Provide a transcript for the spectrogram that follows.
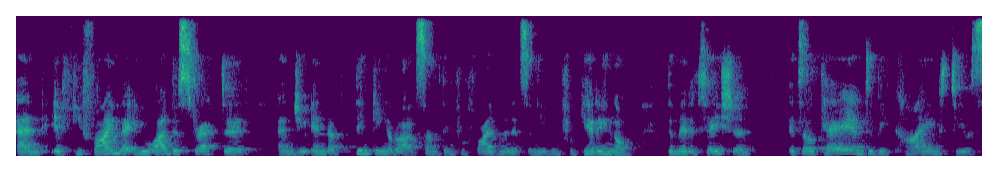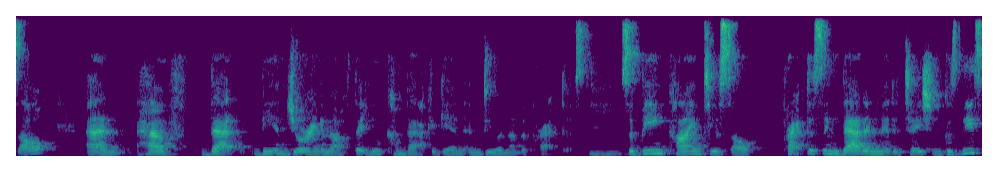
And if you find that you are distracted and you end up thinking about something for five minutes and even forgetting of the meditation, it's okay and to be kind to yourself and have that be enduring enough that you'll come back again and do another practice. Mhm. So being kind to yourself, practicing that in meditation, because these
